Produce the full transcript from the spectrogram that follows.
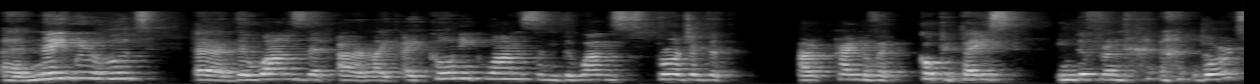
uh, neighborhoods, uh, the ones that are like iconic ones and the ones project that are kind of a copy paste in different words,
